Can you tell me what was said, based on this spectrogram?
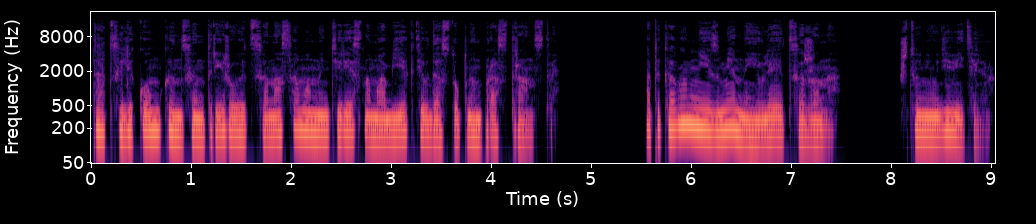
Та целиком концентрируется на самом интересном объекте в доступном пространстве. А таковым неизменно является жена, что неудивительно.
